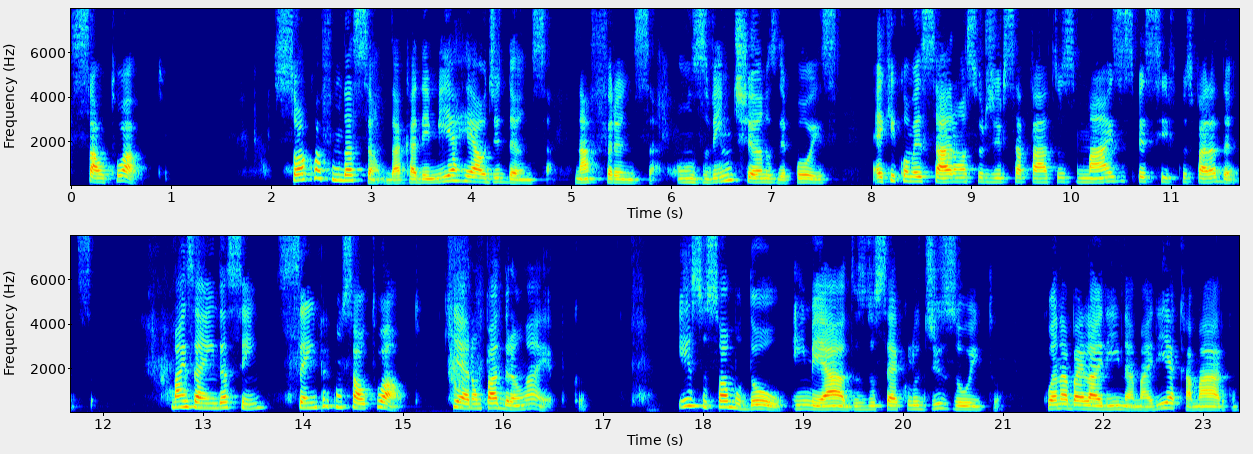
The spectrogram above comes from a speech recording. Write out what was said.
salto alto. Só com a fundação da Academia Real de Dança, na França, uns 20 anos depois, é que começaram a surgir sapatos mais específicos para a dança. Mas ainda assim, sempre com salto alto, que era um padrão na época. Isso só mudou em meados do século XVIII, quando a bailarina Maria Camargo,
